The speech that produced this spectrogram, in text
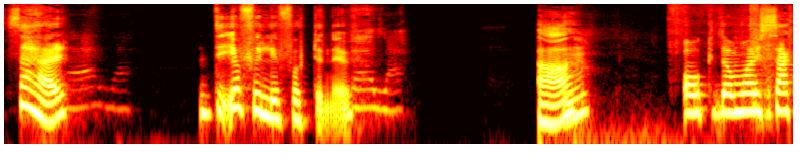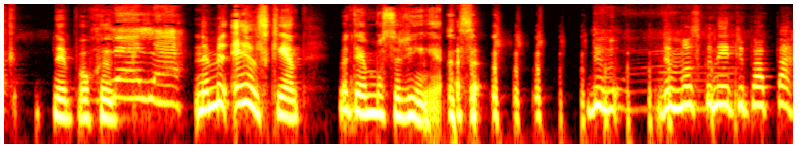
Så här. Jag fyller 40 nu. Ja. Mm. Och de har ju sagt nu på sjuk... Nej men älsklingen, vänta jag måste ringa. Alltså, du, du måste gå ner till pappa.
